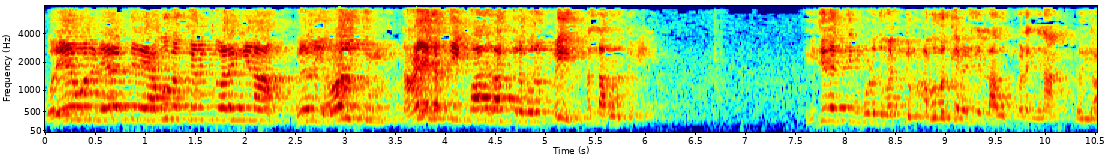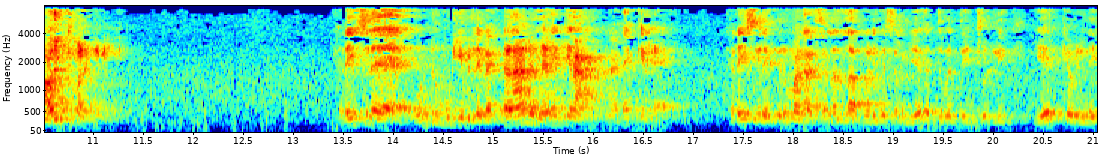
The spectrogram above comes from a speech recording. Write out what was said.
ஒரே ஒரு நேரத்திலே அபுபக்கருக்கு வழங்கினார் வேறு யாருக்கும் நாயகத்தை பாதுகாக்கிற பொறுப்பை அல்லாஹ் கொடுக்கவில்லை. இஜரத்தின் பொழுது மட்டும் அபுபக்கர் அல்லாவுக்கு வழங்கினார் வேறு யாருக்கும் வழங்கவில்லை. கடைசியில ஒன்று முடியவில்லை. வெட்டலான்னு நினைக்கிறான் நடக்கல. கடைசியில பெருமானார் செல்லல்லா பலிவசலம் ஏகத்துவத்தை சொல்லி ஏற்கவில்லை.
